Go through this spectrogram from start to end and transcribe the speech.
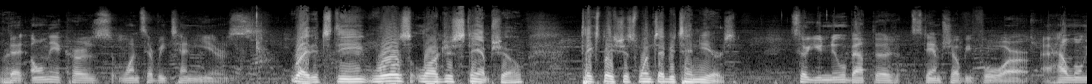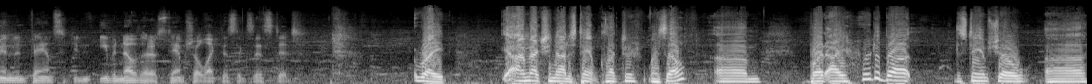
Right. that only occurs once every 10 years. Right. It's the world's largest stamp show. Takes place just once every 10 years. So you knew about the stamp show before. How long in advance did you even know that a stamp show like this existed? Right. Yeah, I'm actually not a stamp collector myself, um, but I heard about the stamp show. Uh,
